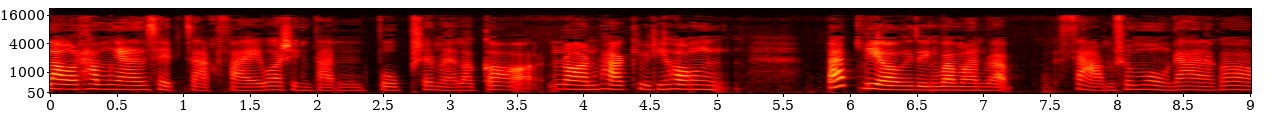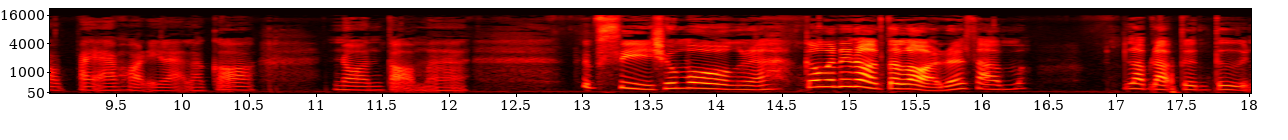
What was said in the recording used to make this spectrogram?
เราทำงานเสร็จจากไฟวอชิงตันปุ๊บใช่ไหม แล้วก็นอนพักอยู่ที่ห้องแป๊บเดียวจริงๆประมาณแบบสามชั่วโมงได้แล้วก็ไปแอร์พอร์ตอีกแหละ แล้วก็นอนต่อมา สิบสี่ชั่วโมงนะ ก็ไม่ได้นอนตลอดด้วยซ้ำหลับหลับตื่นตื่น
